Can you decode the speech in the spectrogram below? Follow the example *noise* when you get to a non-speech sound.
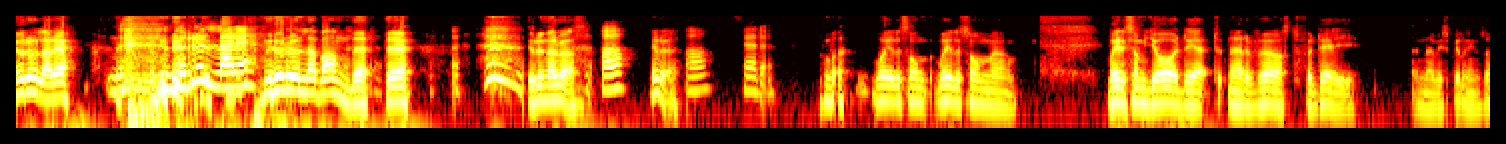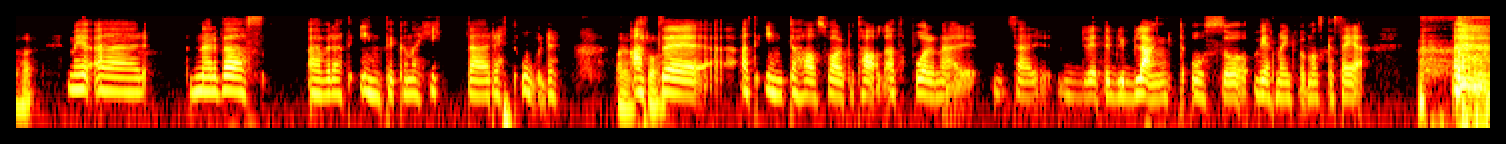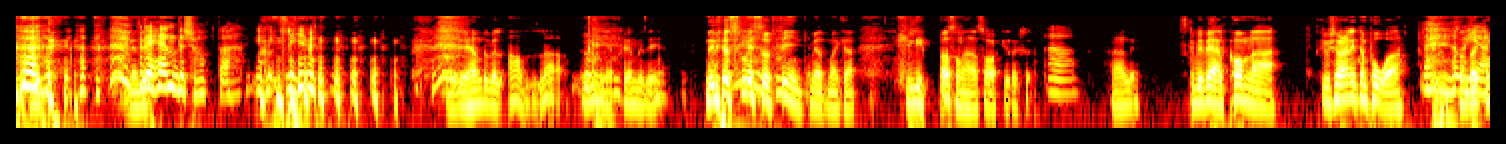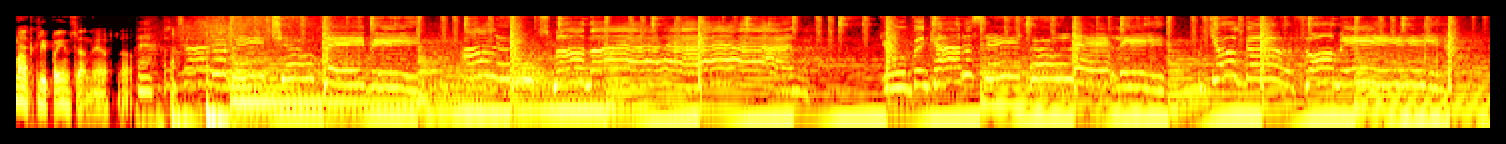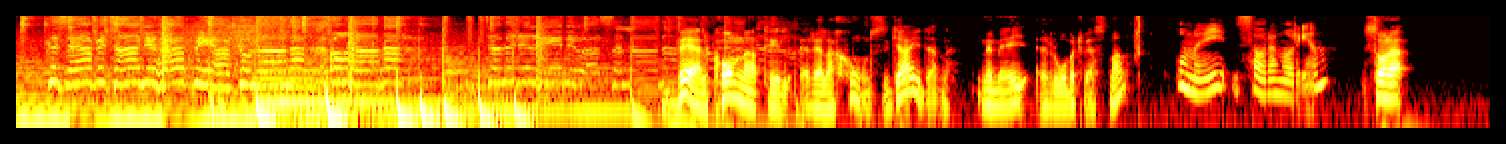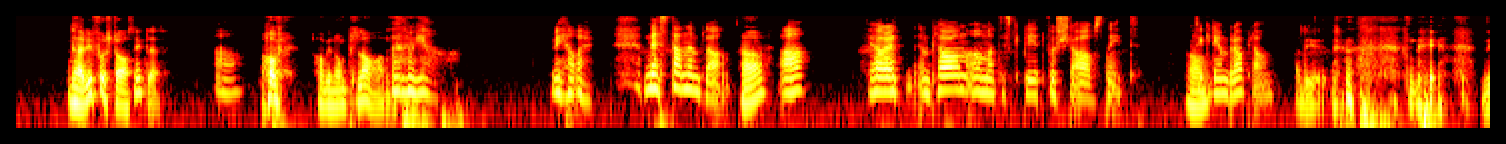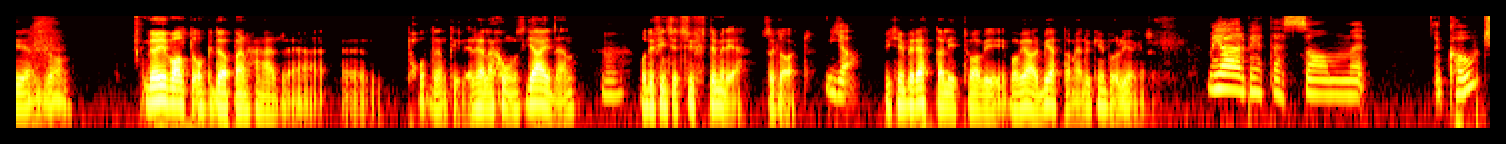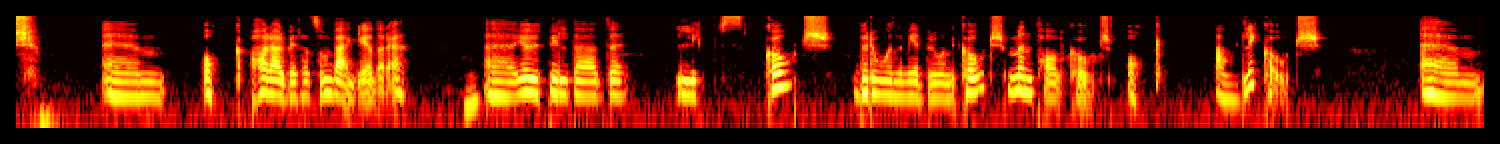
Nu rullar det! nu rullar det! *laughs* Nu rullar bandet! Är du nervös? Ja, Är du? ja, jag är det. Va- Vad är det som, vad är det som, eh, vad är det som gör det nervöst för dig när vi spelar in så här? Men jag är nervös över att inte kunna hitta rätt ord. Ja, Att, eh, att inte ha svar på tal. Att få den här, så här, du vet det blir blankt och så vet man inte vad man ska säga. *laughs* För det, det händer så ofta i mitt liv. *laughs* men det händer väl alla? Det är med det. Det är det som är så fint med att man kan klippa sådana här saker också. ja. Härligt. Ska vi välkomna, ska vi köra en liten på? *laughs* Sånt där kan man alltid klippa in sen i efterhand. Välkomna till relationsguiden med mig Robert Westman. Och mig, Sara Norén. Sara, det här är ju första avsnittet. Ja, Har vi, har vi någon plan? *laughs* vi har, vi har nästan en plan. Ja, Ja, vi har ett, en plan om att det ska bli ett första avsnitt. Ja. Tycker det är en bra plan. Ja, det, det, *laughs* det är bra. Vi har ju valt att döpa den här eh, eh, podden till Relationsguiden. Och det finns ju ett syfte med det såklart. Ja. Vi kan ju berätta lite vad vi, vad vi arbetar med. Du kan ju börja kanske. Men jag arbetar som coach ehm, och har arbetat som vägledare. Eh, jag är utbildad livscoach, beroende medberoende coach, mental coach och andlig coach. Ehm,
